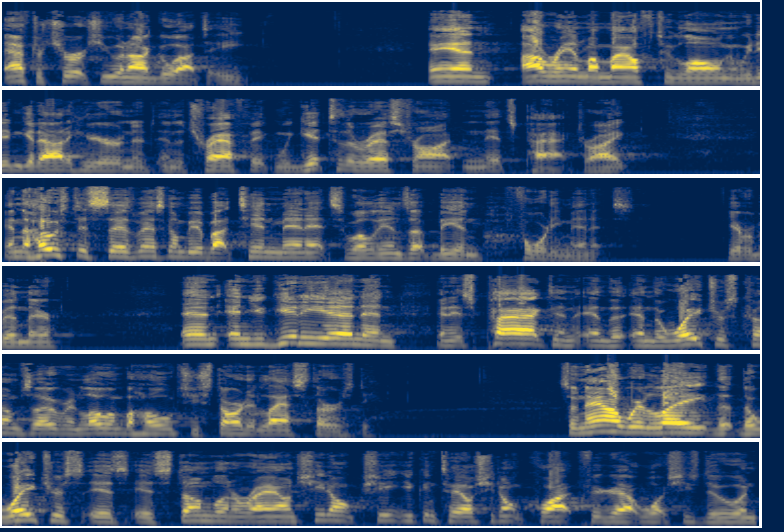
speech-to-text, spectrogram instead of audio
after church, you and I go out to eat. And I ran my mouth too long and we didn't get out of here in the, in the traffic. And we get to the restaurant and it's packed, right? And the hostess says, man, it's going to be about 10 minutes. Well, it ends up being 40 minutes. You ever been there? And, and you get in and, and it's packed and, and, the, and the waitress comes over and lo and behold, she started last Thursday. So now we're late. The, the waitress is, is stumbling around. She don't, she, you can tell she don't quite figure out what she's doing.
